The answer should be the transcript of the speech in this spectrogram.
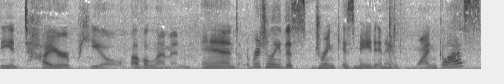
the entire peel of a lemon. And originally, this drink is made in a wine glass.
